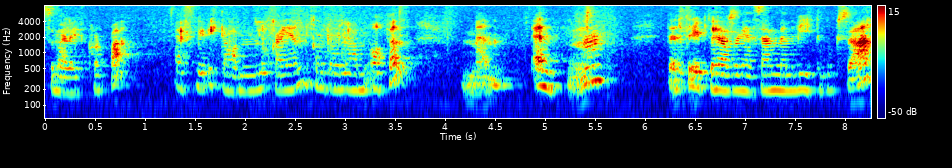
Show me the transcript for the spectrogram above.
som er litt kroppet. Jeg vil ikke ha den lukket igjen, kommer til å ha den åpen, men enten den stripte høyhalsgenseren med den hvite buksa,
